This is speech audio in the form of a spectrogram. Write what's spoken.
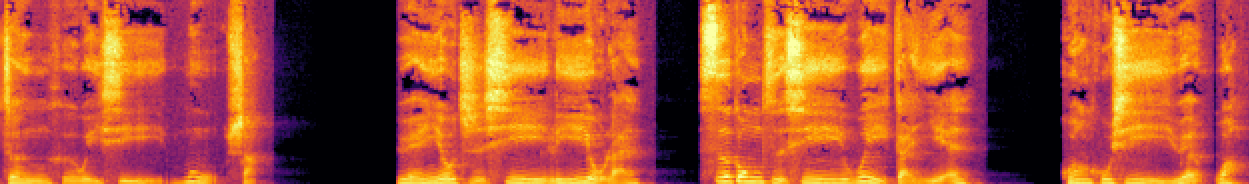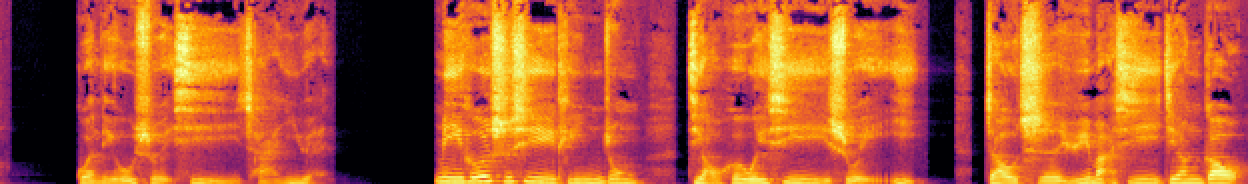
争何为兮木上。园有芷兮篱有兰，思公子兮未敢言。欢呼兮远望。观流水兮潺远，米何时兮庭中？浇何为兮水溢？朝驰鱼马兮江高，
